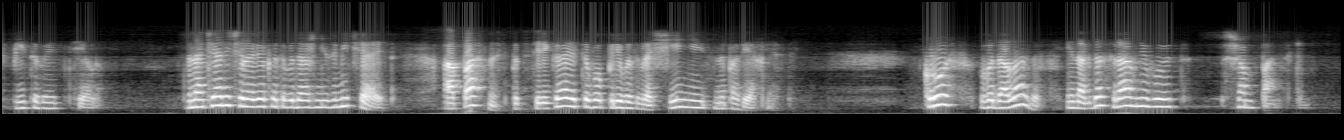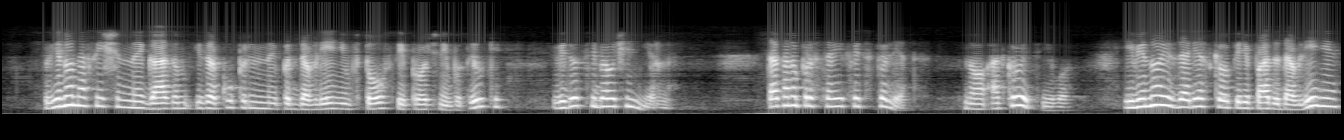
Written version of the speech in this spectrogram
впитывает тело. Вначале человек этого даже не замечает – Опасность подстерегает его при возвращении на поверхность. Кровь водолазов иногда сравнивают с шампанским. Вино, насыщенное газом и закупоренное под давлением в толстые прочные бутылки, ведет себя очень мирно. Так оно простоит хоть сто лет, но откройте его, и вино из-за резкого перепада давления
